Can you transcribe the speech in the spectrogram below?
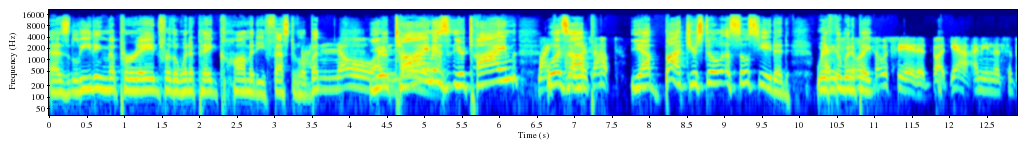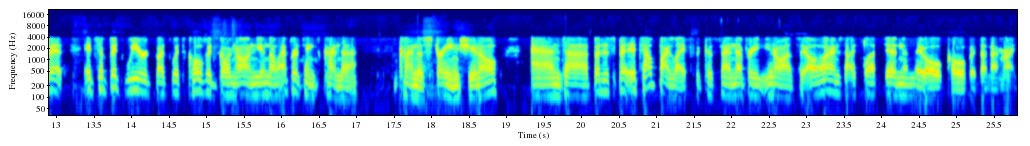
as leading the parade for the Winnipeg Comedy Festival. But no, I your time know. is your time My was time up. Yeah, but you're still associated with I'm the Winnipeg. associated, but yeah, I mean it's a bit it's a bit weird, but with COVID going on, you know, everything's kind of kind of strange, you know. And uh but it's it's helped my life because then every you know I'll say oh I'm I slept in and they oh COVID and I'm right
